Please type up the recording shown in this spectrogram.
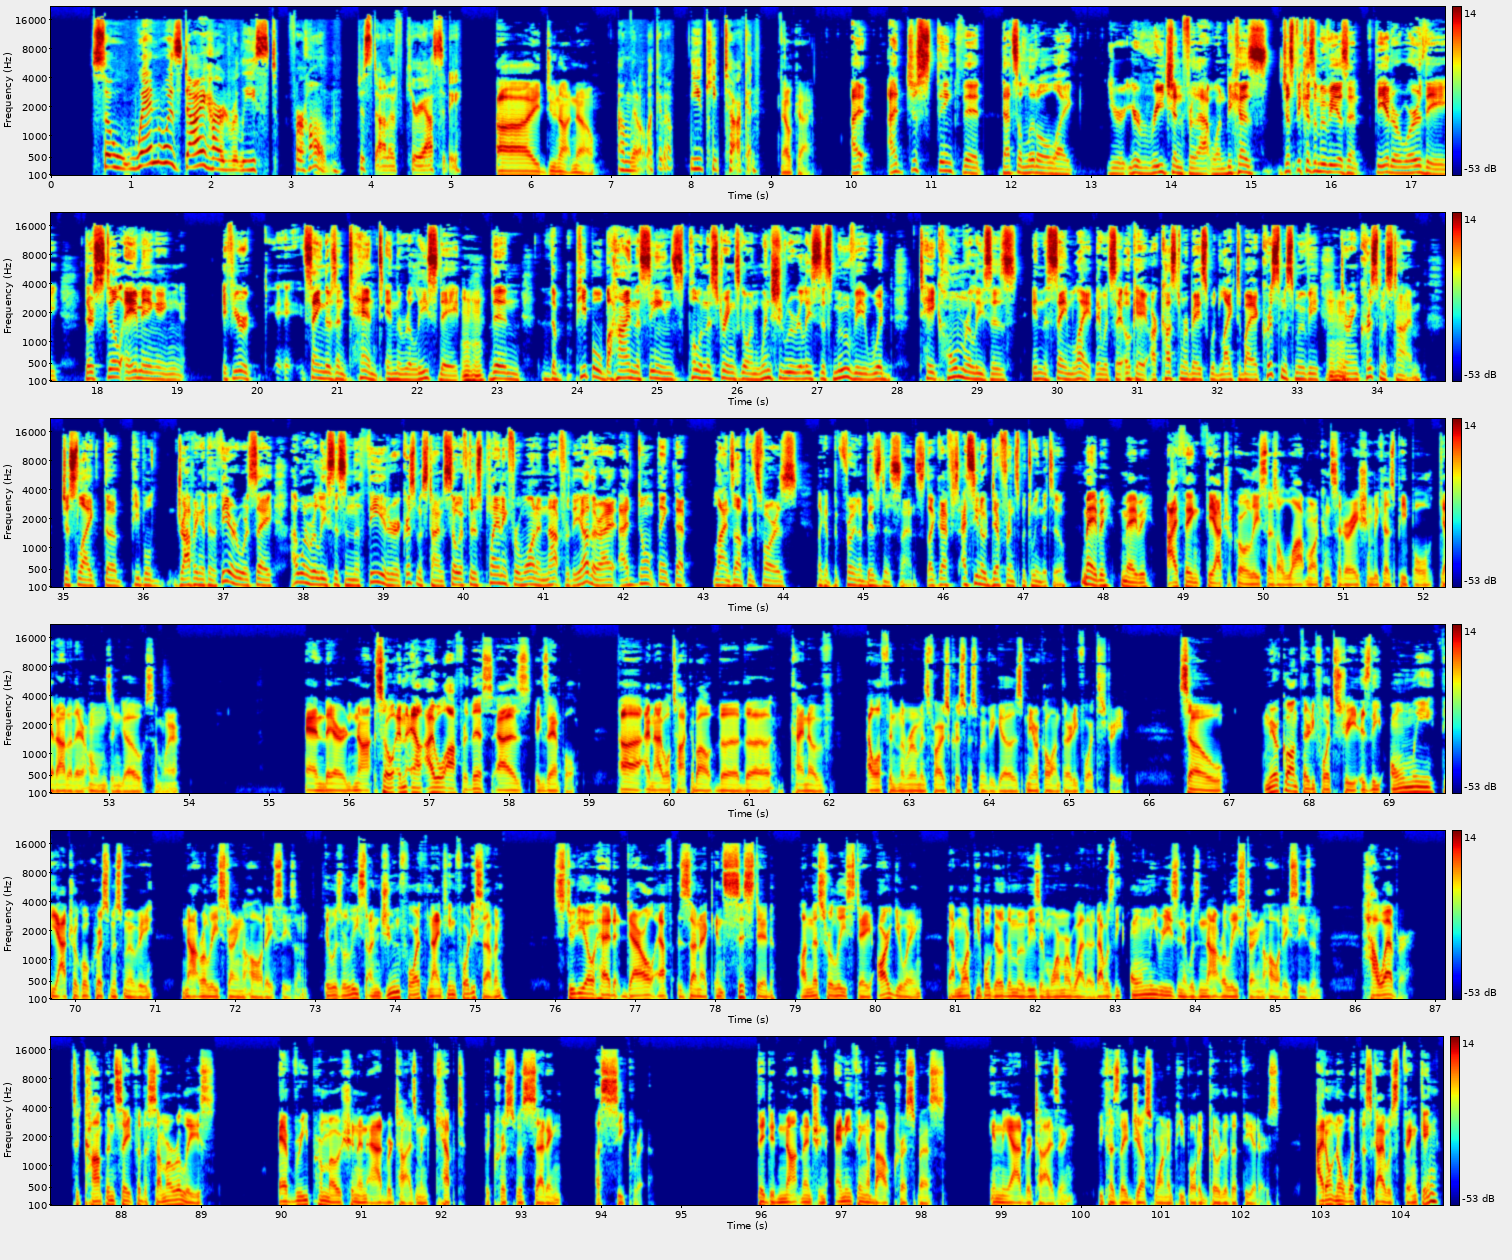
So when was Die Hard released for home? Just out of curiosity. I do not know. I'm going to look it up. You keep talking. Okay. I I just think that that's a little like you're you're reaching for that one because just because a movie isn't theater worthy, they're still aiming. If you're eh, saying there's intent in the release date, Mhm. then the people behind the scenes pulling the strings, going, "When should we release this movie?" would take home releases in the same light. They would say, "Okay, our customer base would like to buy a Christmas movie Mhm. during Christmas time." Just like the people dropping at the theater would say, I want to release this in the theater at Christmas time. So if there's planning for one and not for the other, I, I don't think that lines up as far as like a from a business sense. Like I've, I see no difference between the two. Maybe, maybe. I think theatrical release has a lot more consideration because people get out of their homes and go somewhere. And they're not so and I will offer this as example. Uh and I will talk about the the kind of elephant in the room as far as Christmas movie goes, Miracle on 34th Street. So, Miracle on 34th Street is the only theatrical Christmas movie not released during the holiday season. It was released on June 4th, 1947. Studio head Darryl F. Zanuck insisted on this release date, arguing that more people go to the movies in warmer weather. That was the only reason it was not released during the holiday season. However, to compensate for the summer release, every promotion and advertisement kept the Christmas setting a secret. They did not mention anything about Christmas in the advertising because they just wanted people to go to the theaters. I don't know what this guy was thinking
